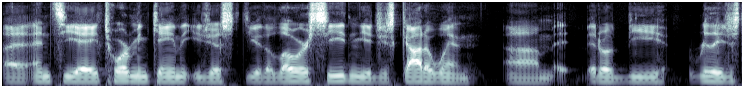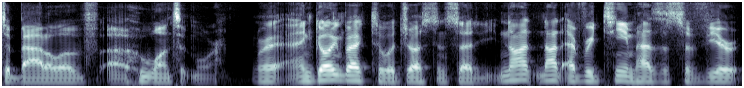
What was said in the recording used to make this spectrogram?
NCAA tournament game that you just you're the lower seed and you just got to win. Um, it, it'll be really just a battle of uh, who wants it more. Right, and going back to what Justin said, not not every team has a severe,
